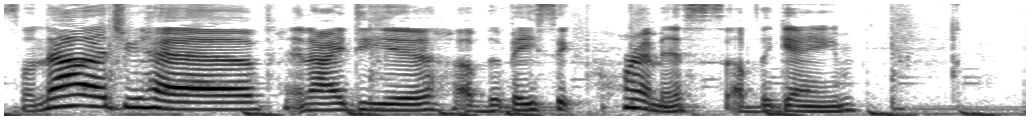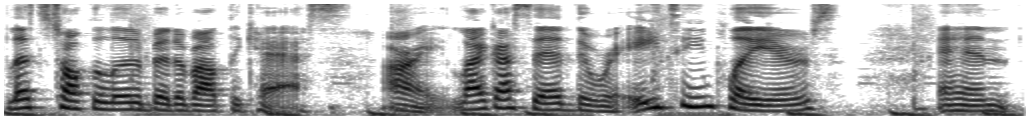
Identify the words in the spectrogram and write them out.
so now that you have an idea of the basic premise of the game, let's talk a little bit about the cast. All right, like I said, there were 18 players. And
